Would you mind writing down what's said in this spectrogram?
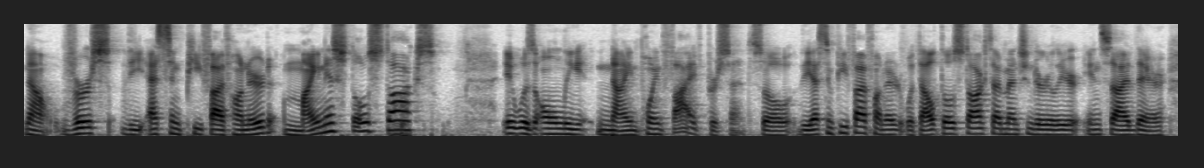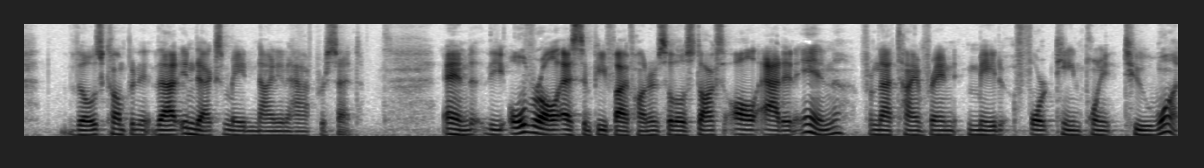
Now, versus the S&P 500 minus those stocks, it was only 9.5%. So the S&P 500 without those stocks I mentioned earlier inside there, those company that index made 9.5%. And the overall S&P 500, so those stocks all added in from that time frame made 14.21.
